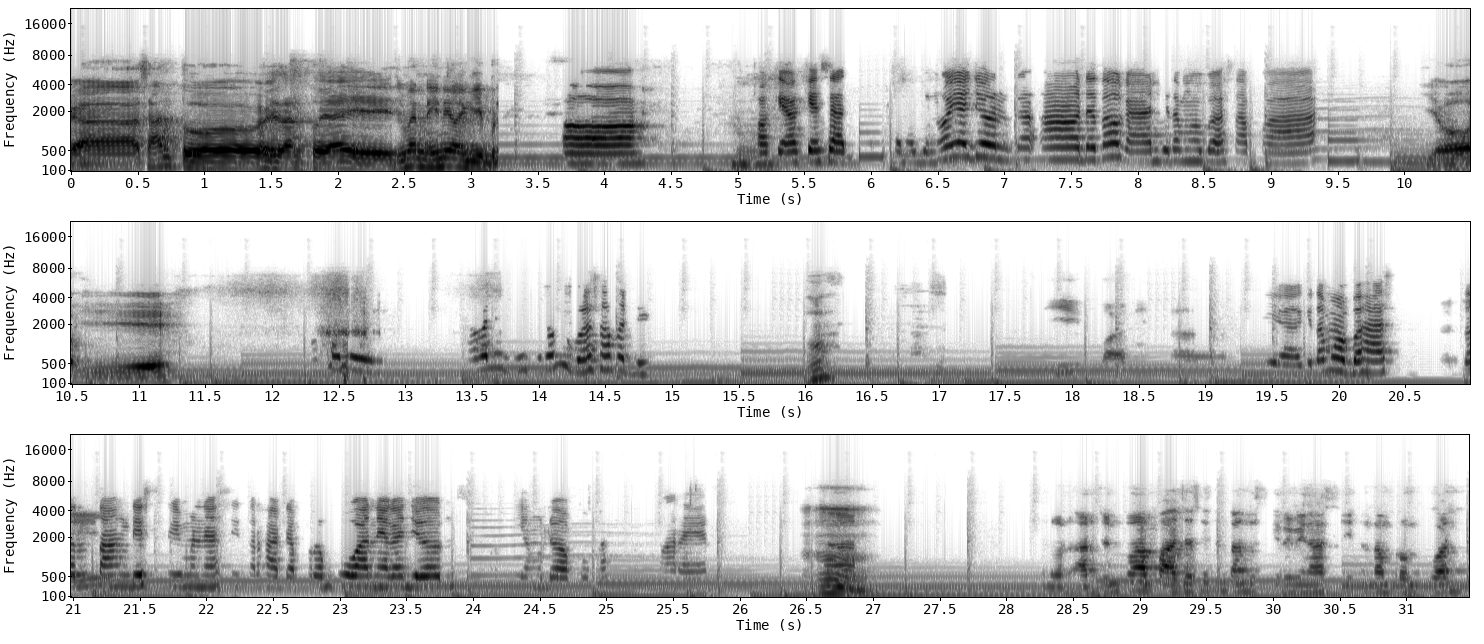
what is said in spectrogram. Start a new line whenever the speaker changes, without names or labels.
Gak santuy, santuy aja. Cuman ini lagi ber-
Oh,
Hmm.
oke oke saat Oh ya Jun, Ka- ah, udah tahu kan kita mau bahas apa?
Yo, ih.
Apa nih? Apa nih? Kita mau bahas apa dik?
Hmm?
wanita.
Iya, kita mau bahas
Jadi,
tentang diskriminasi terhadap perempuan ya kan Jun? Yang udah aku bahas kemarin.
Mm-mm.
Menurut Arjun tuh apa aja sih tentang diskriminasi tentang perempuan?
